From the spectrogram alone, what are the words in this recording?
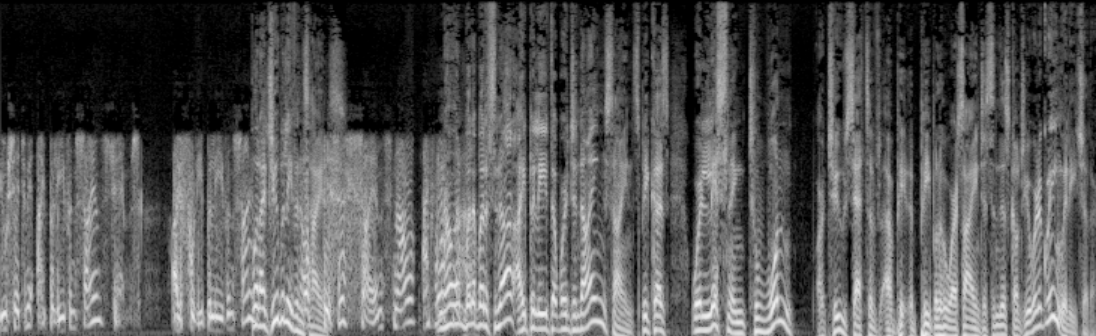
you say to me, I believe in science, James. I fully believe in science. But I do believe in Now, science. This is science now No, now. but, but it's not. I believe that we're denying science because we're listening to one or two sets of uh, pe- people who are scientists in this country who are agreeing with each other.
